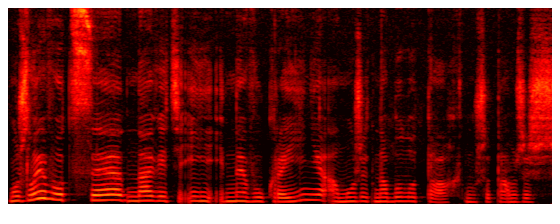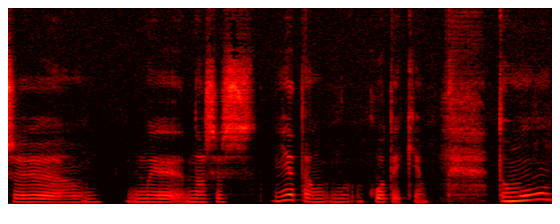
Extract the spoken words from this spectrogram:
Можливо, це навіть і не в Україні, а може на болотах, тому що там же ж е, ми, наші ж є там котики. Тому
